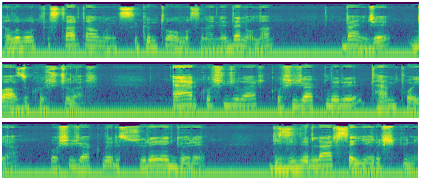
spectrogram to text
Kalabalıkta start almanın sıkıntı olmasına neden olan bence bazı koşucular. Eğer koşucular koşacakları tempoya koşacakları süreye göre dizilirlerse yarış günü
